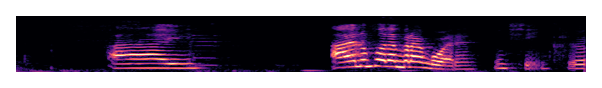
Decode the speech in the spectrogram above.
Ai. Ah, eu não vou lembrar agora. Enfim, eu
